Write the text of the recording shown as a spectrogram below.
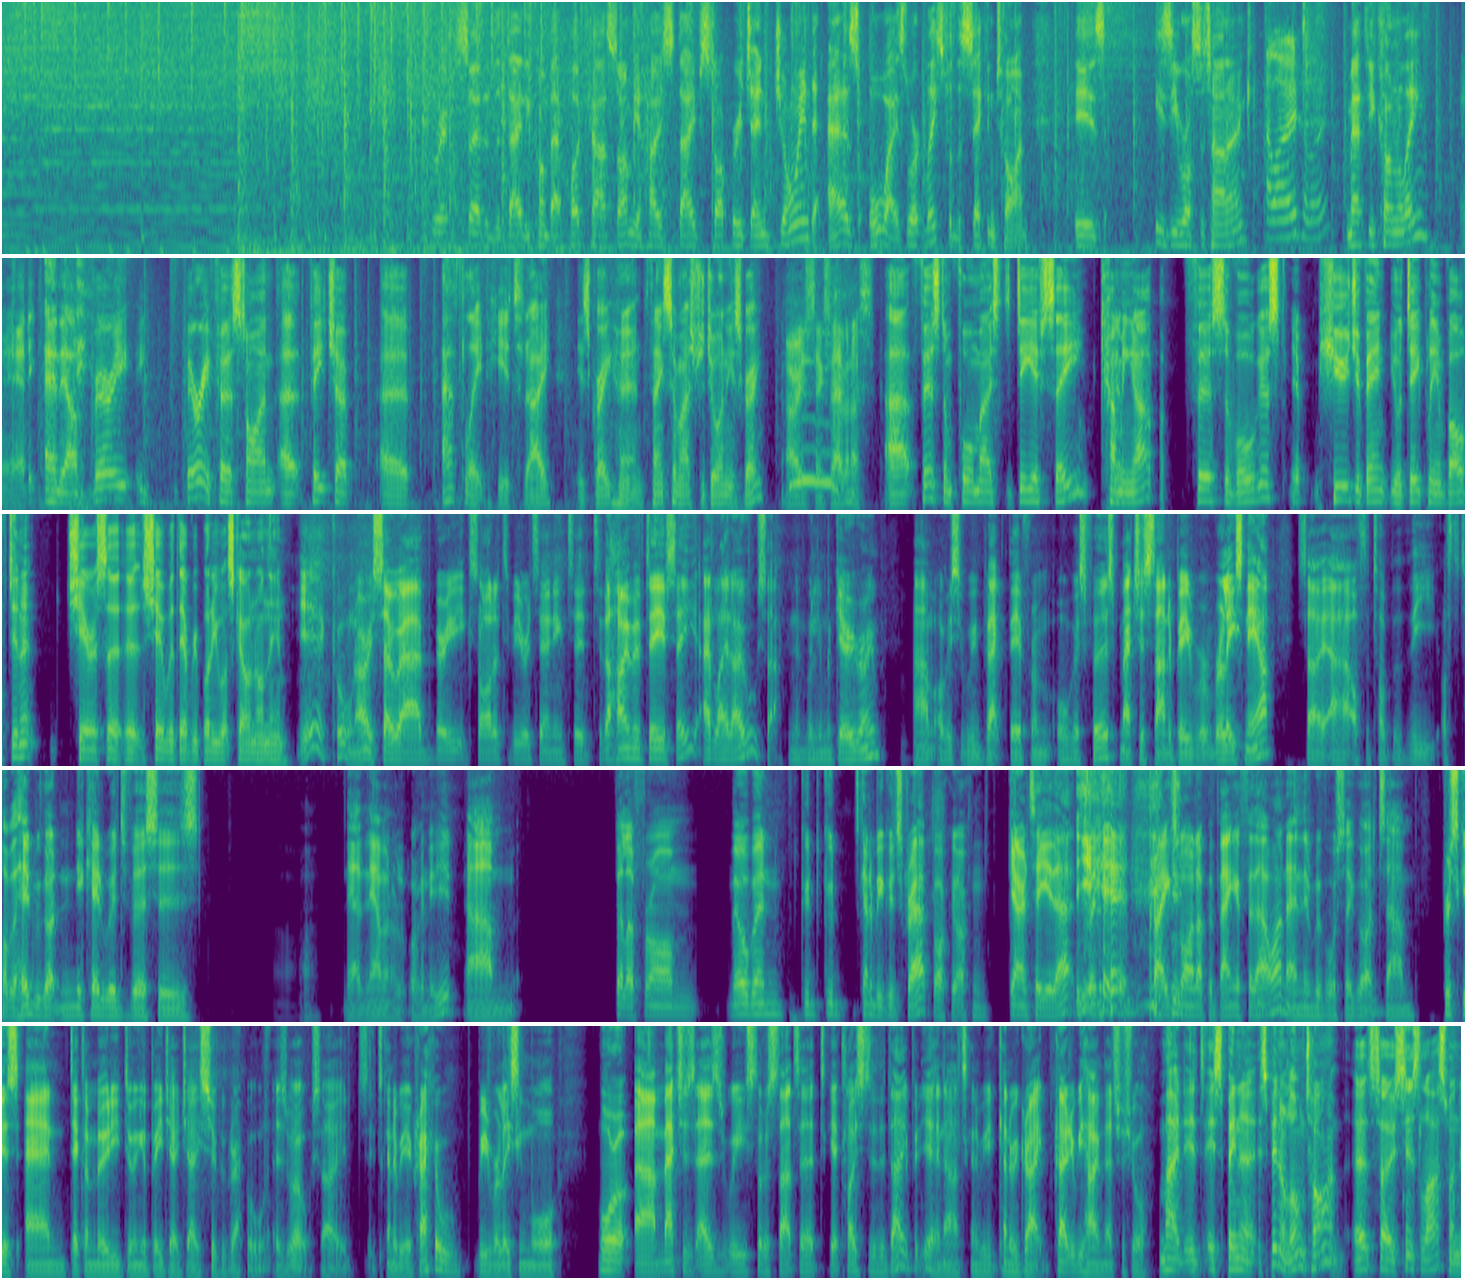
Another episode of the Daily Combat Podcast. I'm your host, Dave Stockbridge, and joined as always, or at least for the second time, is Izzy Rossitano, Hello, hello. Matthew Connolly, Howdy. and our very, very first time uh, feature uh, athlete here today is Greg Hearne. Thanks so much for joining us, Greg. All right, thanks for having us. Uh, first and foremost, DFC coming up. 1st of August, Yep. huge event. You're deeply involved in it. Share us, uh, uh, share with everybody what's going on then. Yeah, cool. No, so uh, very excited to be returning to, to the home of DFC, Adelaide Oval, so up in the William McGarry room. Um, obviously, we'll be back there from August first. Matches starting to be re- released now. So uh, off the top of the off the top of the head, we've got Nick Edwards versus. Now, now I'm gonna look like an idiot. Um, fella from Melbourne, good, good. It's going to be a good scrap. I, can- I can guarantee you that. But Yeah. Craig's lined up a banger for that one, and then we've also got um, Priscus and Declan Moody doing a BJJ Super Grapple as well. So it's, it's going to be a cracker. We'll be releasing more more uh, matches as we sort of start to, to get closer to the date. But yeah, no, it's going to be going to be great. Great to be home, that's for sure. Mate, it, it's been a it's been a long time. Uh, so since the last one,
